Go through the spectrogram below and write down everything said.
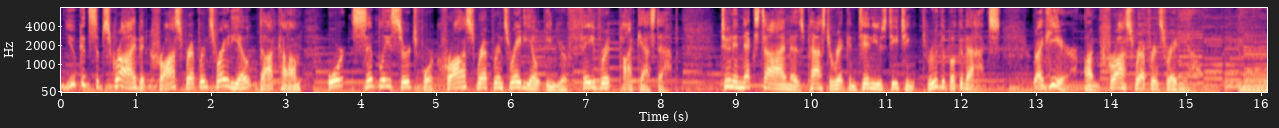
You can subscribe at crossreferenceradio.com or simply search for Cross Reference Radio in your favorite podcast app. Tune in next time as Pastor Rick continues teaching through the book of Acts, right here on Cross Reference Radio.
